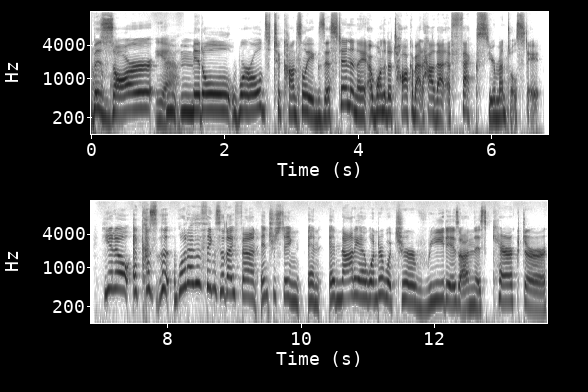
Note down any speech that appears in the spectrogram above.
bizarre Yeah. m- middle world to constantly exist in. And I, I wanted to talk about how that affects your mental state. You know, because one of the things that I found interesting, and and Nadia, I wonder what your read is on this character,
